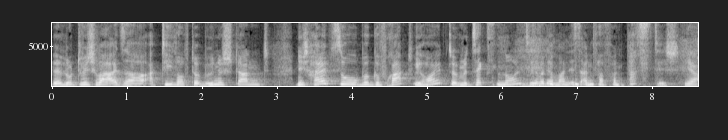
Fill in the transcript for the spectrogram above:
Der Ludwig war, als er aktiv auf der Bühne stand, nicht halb so gefragt wie heute mit 96, aber der Mann ist einfach fantastisch. Ja.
